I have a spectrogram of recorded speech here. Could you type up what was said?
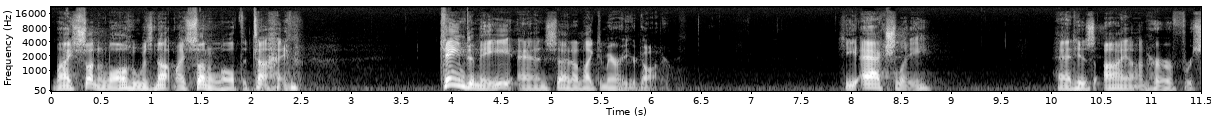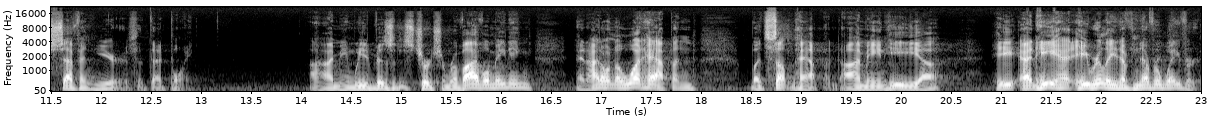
my son in law, who was not my son in law at the time, came to me and said, I'd like to marry your daughter. He actually had his eye on her for seven years at that point. I mean, we had visited his church and revival meeting, And I don't know what happened, but something happened. I mean, he, uh, he and he, he really have never wavered.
